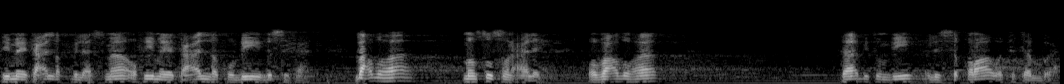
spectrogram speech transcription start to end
فيما يتعلق بالأسماء وفيما يتعلق بالصفات. بعضها منصوص عليه وبعضها ثابت بالاستقراء والتتبع.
